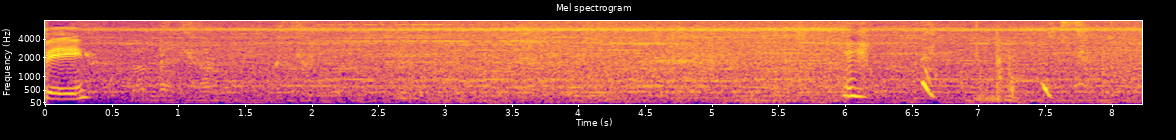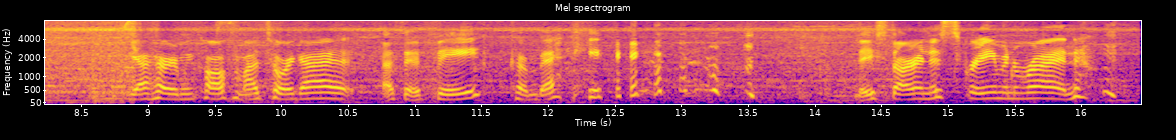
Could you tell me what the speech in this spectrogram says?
Fee. Y'all heard me call for my tour guide. I said, Fee, come back here. they starting to scream and run.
